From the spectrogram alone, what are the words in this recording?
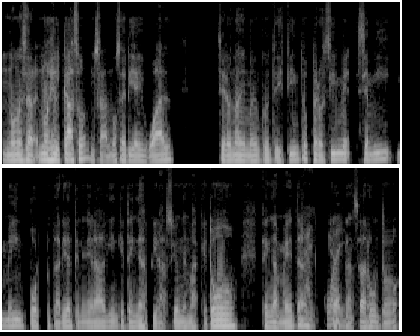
no, no es el caso, o sea, no sería igual, sería un dinámico distinto, pero sí me, si a mí me importaría tener a alguien que tenga aspiraciones más que todo, tenga metas que alcanzar juntos.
